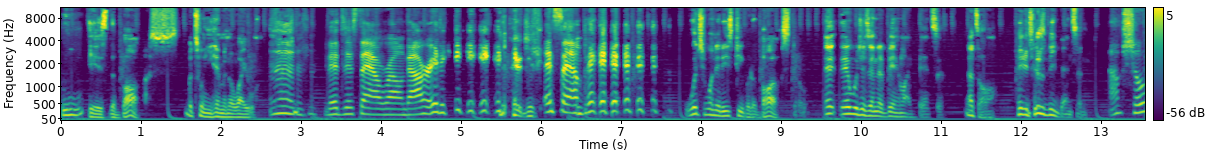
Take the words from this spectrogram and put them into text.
Who is the boss between him and the white woman? Mm, that just sound wrong already. It just, that sound bad. which one of these people the boss though? It, it would just end up being like Benson. That's all. It'd just be Benson. I'm sure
